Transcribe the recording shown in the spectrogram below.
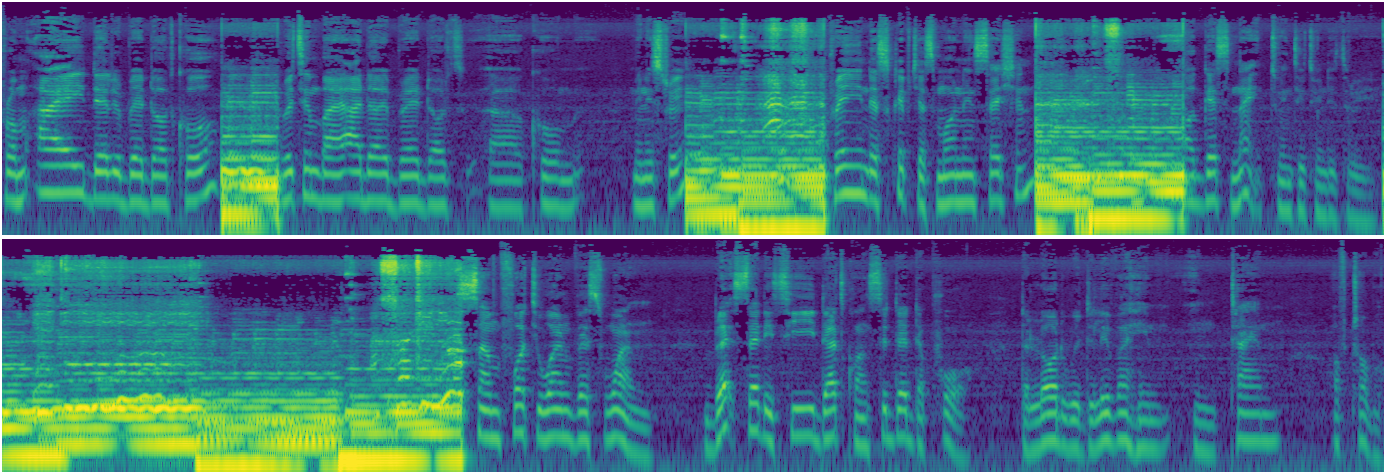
From idailybread.co, written by idailybread.co ministry. Praying the scriptures morning session, August 9, 2023. Psalm 41, verse 1 Blessed is he that considered the poor, the Lord will deliver him in time of trouble.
